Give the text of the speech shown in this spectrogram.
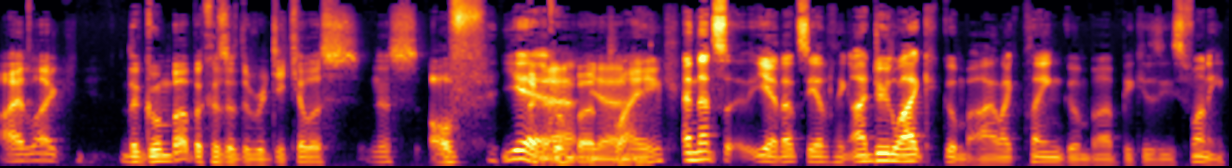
I like the Goomba because of the ridiculousness of Yeah. the Goomba Yeah. playing. And that's yeah, that's the other thing. I do like Goomba. I like playing Goomba because he's funny.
